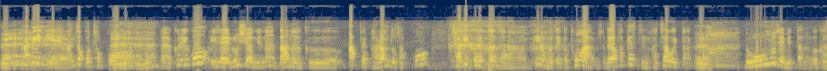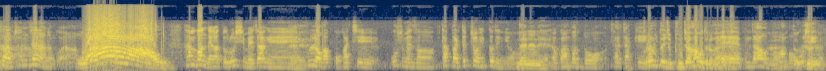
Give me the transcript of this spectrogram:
하빈이에 예, 예. 완전 꽂혔고 예, 예. 예, 그리고 이제 루시 언니는 나는 그 앞에 바람도 잡고 자기 거 했던 사람 이름 뭐지 그 동아 내가 팟캐스트 같이 하고 있다 예. 너무 재밌다는 거 그 사람 아. 천재라는 거야 와우. 한 번 내가 또 루시 매장에 네. 불러갖고 같이 웃으면서 닭발 뜯죠 했거든요 네네네. 그래갖고 한 번 또 살짝 그럼 또 이제 분장하고 들어가야죠. 예, 예, 분장하고 또 예, 한번 또 오시, 그러면-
